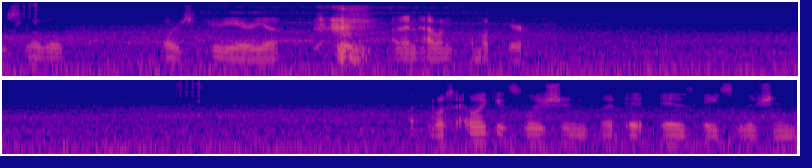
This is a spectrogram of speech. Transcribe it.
This level, large security area, and then have them come up here. Not the most elegant solution, but it is a solution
